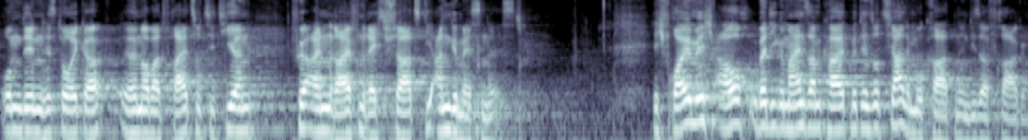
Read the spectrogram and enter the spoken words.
um den Historiker äh, Norbert Frey zu zitieren, für einen reifen Rechtsstaat die angemessene ist. Ich freue mich auch über die Gemeinsamkeit mit den Sozialdemokraten in dieser Frage.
